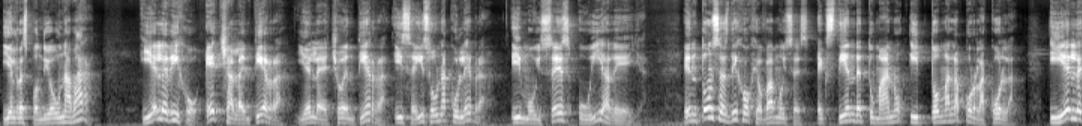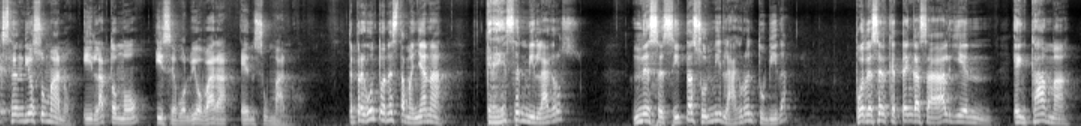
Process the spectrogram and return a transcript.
Y él respondió, una vara. Y él le dijo, échala en tierra. Y él la echó en tierra, y se hizo una culebra, y Moisés huía de ella. Entonces dijo Jehová a Moisés, extiende tu mano y tómala por la cola. Y él extendió su mano, y la tomó, y se volvió vara en su mano. Te pregunto en esta mañana, ¿crees en milagros? ¿Necesitas un milagro en tu vida? Puede ser que tengas a alguien en cama,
